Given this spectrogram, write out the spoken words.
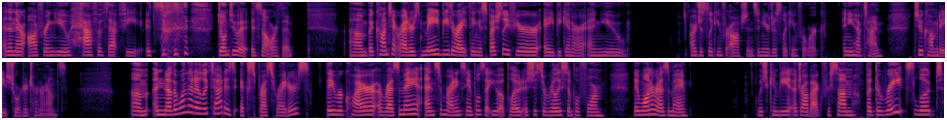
and then they're offering you half of that fee. It's don't do it. It's not worth it. Um, but content writers may be the right thing especially if you're a beginner and you are just looking for options and you're just looking for work and you have time to accommodate shorter turnarounds. Um, another one that i looked at is express writers they require a resume and some writing samples that you upload. It's just a really simple form. They want a resume, which can be a drawback for some, but the rates looked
